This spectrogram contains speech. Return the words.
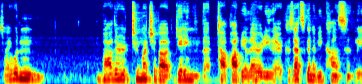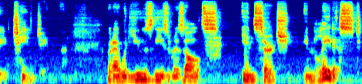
So I wouldn't bother too much about getting that top popularity there because that's going to be constantly changing. But I would use these results in search in latest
